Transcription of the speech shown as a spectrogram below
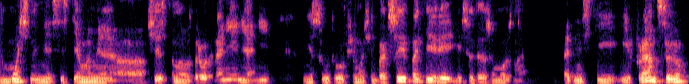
мощными системами а, общественного здравоохранения, они несут, в общем, очень большие потери, и сюда же можно отнести и Францию.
